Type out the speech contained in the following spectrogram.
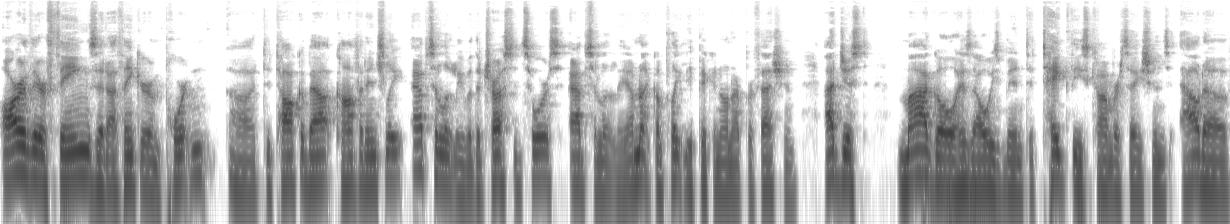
are there things that I think are important uh, to talk about confidentially? Absolutely. With a trusted source, absolutely. I'm not completely picking on our profession. I just my goal has always been to take these conversations out of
